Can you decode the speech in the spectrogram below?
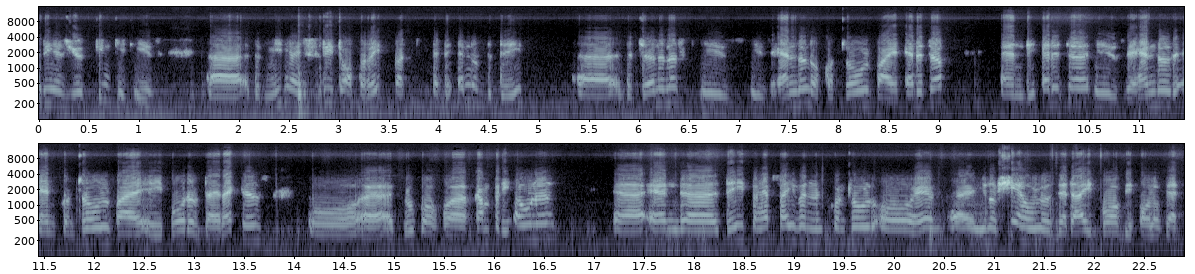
free as you think it is. the media is free to operate, but at the end of the day, the journalist is, is handled or controlled by an editor and the editor is handled and controlled by a board of directors or a group of uh, company owners. Uh, and uh, they perhaps are even controlled or have, uh, you know, shareholders that are involved in all of that.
